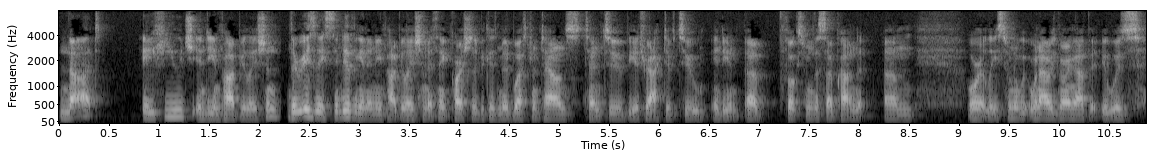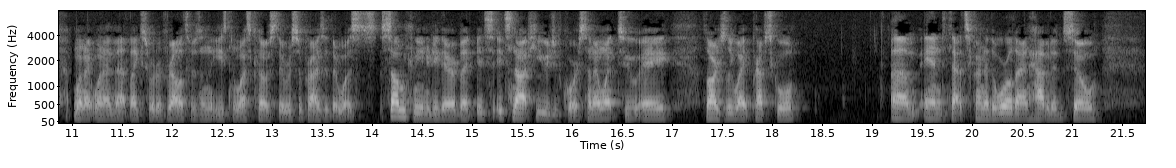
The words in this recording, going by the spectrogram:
not a huge Indian population. There is a significant Indian population, I think, partially because Midwestern towns tend to be attractive to Indian uh, folks from the subcontinent. Um, or at least when, we, when I was growing up, it, it, was when I, when I met like sort of relatives on the east and west coast, they were surprised that there was some community there, but it's, it's not huge, of course. And I went to a largely white prep school, um, and that's kind of the world I inhabited. So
